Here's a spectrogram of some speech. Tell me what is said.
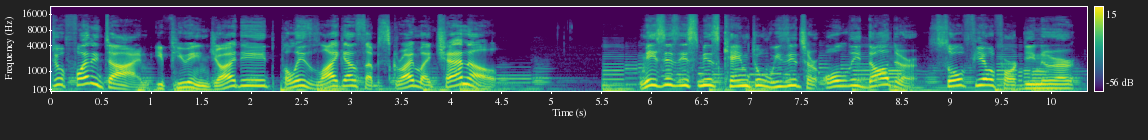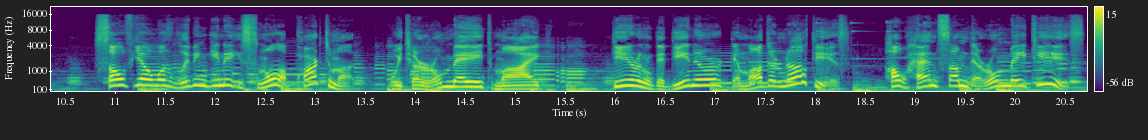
to Funny Time. If you enjoyed it, please like and subscribe my channel. Mrs. Smith came to visit her only daughter, Sophia, for dinner. Sophia was living in a small apartment with her roommate, Mike. During the dinner, the mother noticed how handsome the roommate is,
